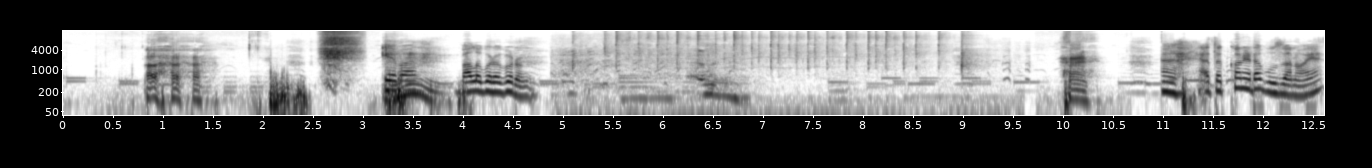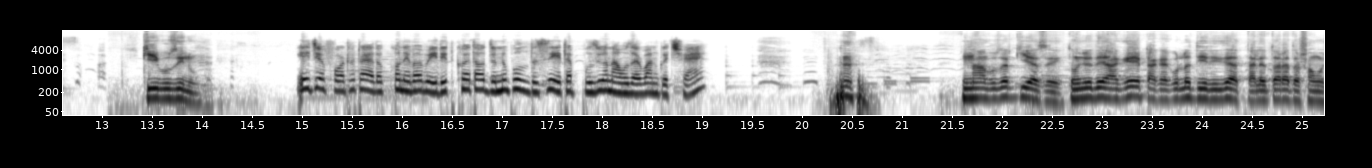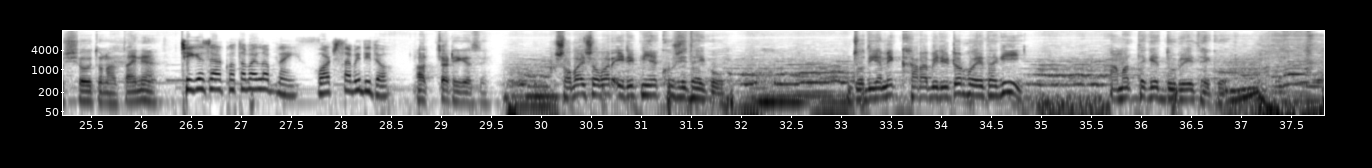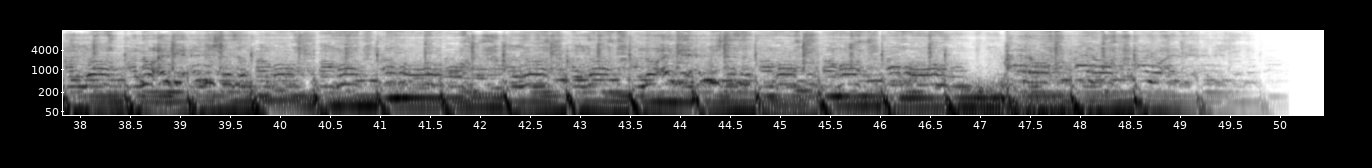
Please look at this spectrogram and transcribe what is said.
এবার ভালো করে করুন হ্যাঁ। এতক্ষণ এটা বুঝা নয় কি বুঝিনু? এই যে ফটোটা এতক্ষণ এভাবে এডিট করে তার জন্য বলতেছি এটা বুঝিও না বুঝার বান করছে হ্যাঁ? না বুঝার কি আছে? তুমি যদি আগে টাকাগুলো দিয়ে দিতা তাহলে তো আর এত সমস্যা হইতো না তাই না? ঠিক আছে আর কথা বলাব নাই। হোয়াটসঅ্যাপে দিত আচ্ছা ঠিক আছে। সবাই সবার এডিট নিয়ে খুশি থাকো যদি আমি খারাপ এডিটর হয়ে থাকি আমার থেকে দূরেই থেকো Allo, Eddie, Eddie, je veux paro, paro, paro. Allo, allo, allo, Eddie, Eddie, je veux paro, paro.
